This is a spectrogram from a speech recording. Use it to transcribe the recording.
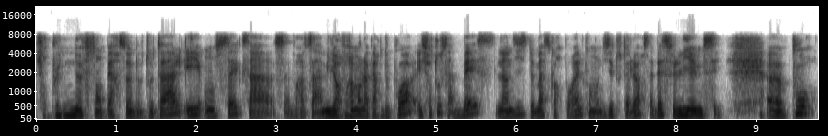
sur plus de 900 personnes au total. Et on sait que ça, ça, ça améliore vraiment la perte de poids et surtout, ça baisse l'indice de masse corporelle, comme on disait tout à l'heure, ça baisse l'IMC. pour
